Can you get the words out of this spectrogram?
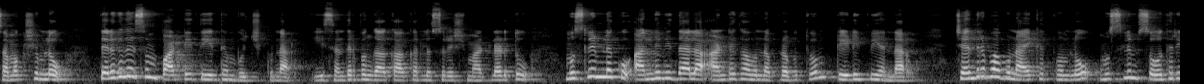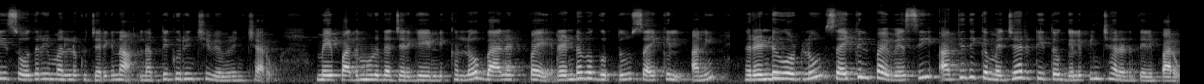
సమక్షంలో తెలుగుదేశం పార్టీ తీర్థం పుచ్చుకున్నారు. ఈ సందర్భంగా కాకర్ల సురేష్ మాట్లాడుతూ ముస్లింలకు అన్ని విధాల అండగా ఉన్న ప్రభుత్వం టీడీపీ అన్నారు. చంద్రబాబు నాయకత్వంలో ముస్లిం సోదరి సోదరీమణులకు జరిగిన లబ్ధి గురించి వివరించారు. మే పదమూడున జరిగే ఎన్నికల్లో బ్యాలెట్పై రెండవ గుర్తు సైకిల్ అని రెండు ఓట్లు సైకిల్పై వేసి అత్యధిక మెజారిటీతో గెలిపించాలని తెలిపారు.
